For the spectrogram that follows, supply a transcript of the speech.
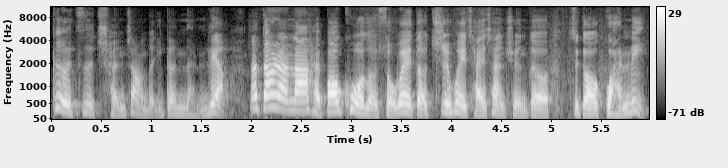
各自成长的一个能量。那当然啦，还包括了所谓的智慧财产权的这个管理。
